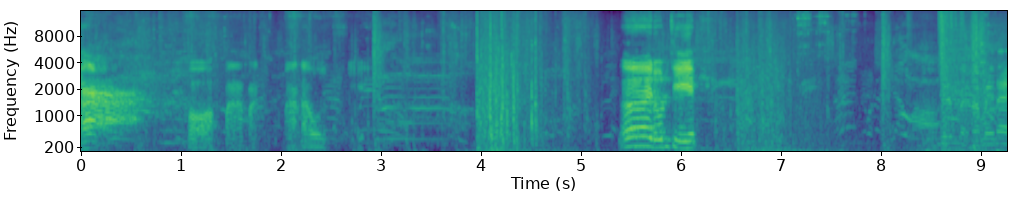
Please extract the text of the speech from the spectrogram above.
มา เราเอ้ยโดนจีบเล่นเหมือนก็ไม่ได้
